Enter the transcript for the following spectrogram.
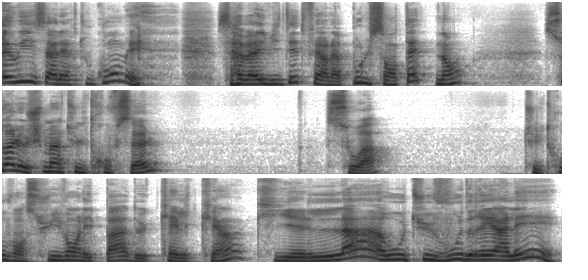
Eh oui, ça a l'air tout con, mais ça va éviter de faire la poule sans tête, non? Soit le chemin tu le trouves seul, soit tu le trouves en suivant les pas de quelqu'un qui est là où tu voudrais aller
